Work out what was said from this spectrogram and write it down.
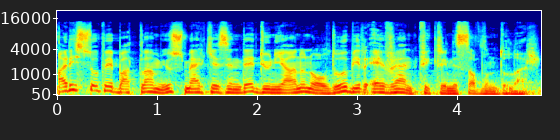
Aristo ve Batlamyus merkezinde dünyanın olduğu bir evren fikrini savundular.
